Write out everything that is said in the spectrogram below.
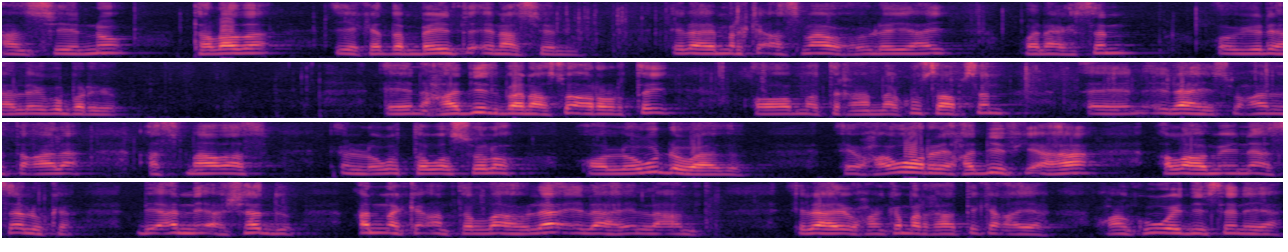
aan siino talada iyo ka dambeynta inaan siino. Ilahay marka asmaa wuxuu leeyahay wanaagsan oo yihi halaygu baryo. Axaadiis baana soo aroortay oo mataqaanaa ku saabsan ilaahay subxaana watacaala asmaadaas in lagu tawasulo oo loogu dhowaado waxaa ugu horeya xadiidkii ahaa allahuma ini asaluka bianii ashhadu anaka anta allahu laa ilaha ilaa anta. Ilahay waxaan ka markhaati kacaya waxaan kuu weydiisanayaa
